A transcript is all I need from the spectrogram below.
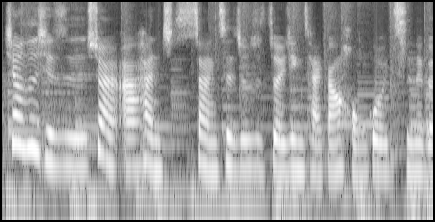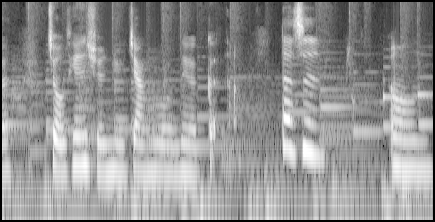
像是其实虽然阿汉上一次就是最近才刚红过一次那个九天玄女降落那个梗啊，但是嗯，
